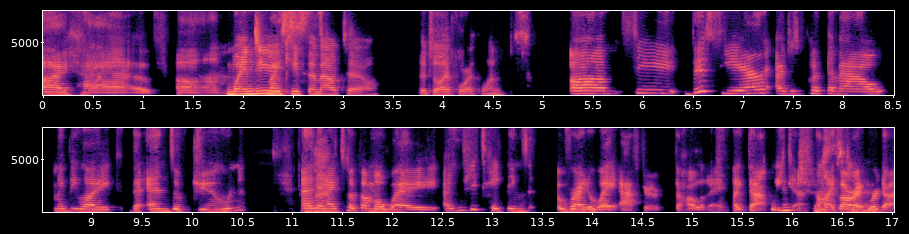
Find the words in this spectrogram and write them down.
I have um when do you keep them out to? The July 4th ones. Um, see, this year I just put them out maybe like the end of June. And then I took them away. I usually take things right away after the holiday, like that weekend. I'm like, all right, we're done.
